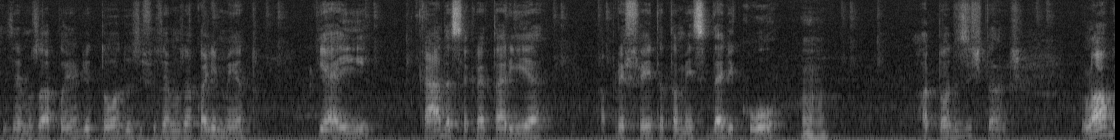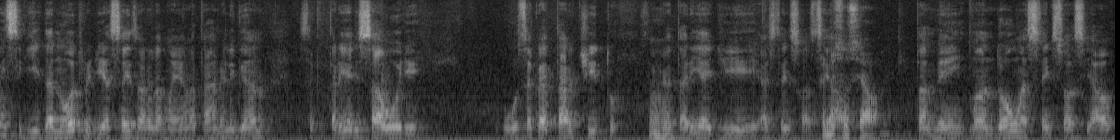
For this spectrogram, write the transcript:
fizemos o apanho de todos e fizemos o acolhimento. E aí, cada secretaria, a prefeita também se dedicou Uhum. A todos os instantes. Logo em seguida, no outro dia, às 6 horas da manhã, ela estava me ligando, Secretaria de Saúde, o secretário Tito, Secretaria de Assistência Social, Serviço social. também mandou um assistente social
